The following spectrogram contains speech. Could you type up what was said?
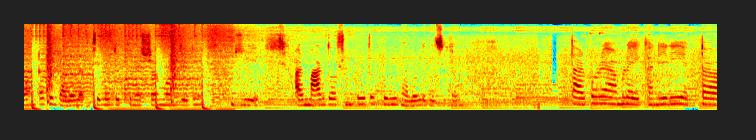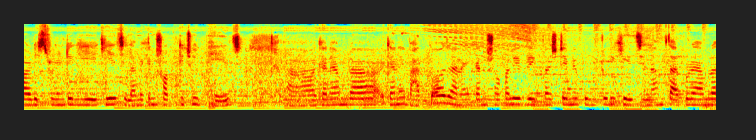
মনটা খুব ভালো লাগছিল দক্ষিণেশ্বর মন্দিরে গিয়ে। আর মার দর্শন করে তো খুবই ভালো লেগেছিল। তারপরে আমরা এখানেরই একটা রেস্টুরেন্টে গিয়ে খেয়েছিলাম। এখানে সব কিছুই ভেজ এখানে আমরা, এখানে ভাত পাওয়া যায় না। এখানে সকালে ব্রেকফাস্ট টাইমে পুরি টুরি খেয়েছিলাম। তারপরে আমরা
